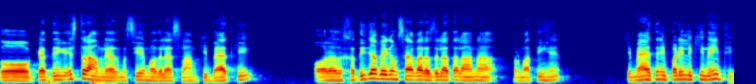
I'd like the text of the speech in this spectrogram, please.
तो कहते हैं कि इस तरह हमने मसीह मौद की बैत की और खदीजा बेगम साहिबा रज़ी अन्हा फरमाती हैं कि मैं इतनी पढ़ी लिखी नहीं थी,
